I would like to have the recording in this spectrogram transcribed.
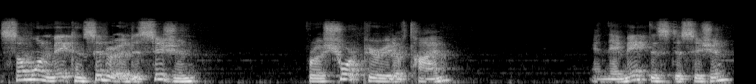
someone may consider a decision for a short period of time and they make this decision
